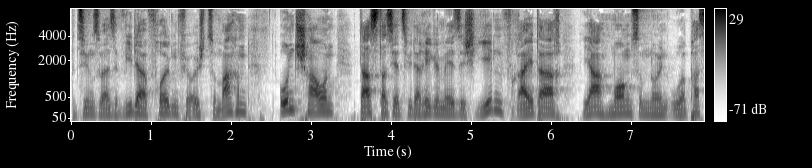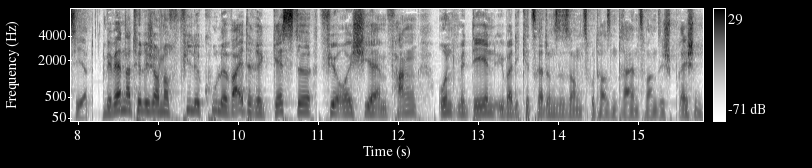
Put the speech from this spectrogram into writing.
beziehungsweise wieder Folgen für euch zu machen und schauen, dass das jetzt wieder regelmäßig jeden Freitag, ja, morgens um 9 Uhr passiert. Wir werden natürlich auch noch viele coole weitere Gäste für euch hier empfangen und mit denen über die Kidsrettungssaison 2023 sprechen.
